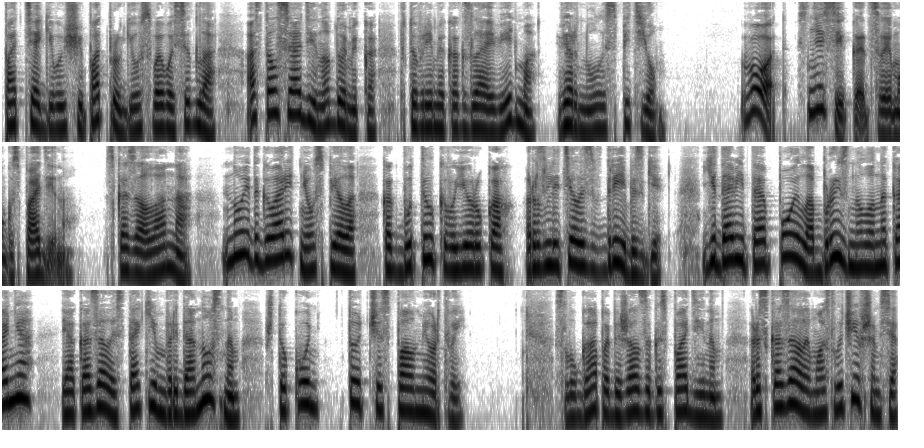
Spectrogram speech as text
подтягивающий подпруги у своего седла, остался один у домика, в то время как злая ведьма вернулась с питьем. «Вот, снеси-ка это своему господину», — сказала она, но и договорить не успела, как бутылка в ее руках разлетелась в дребезги. Ядовитое пойло брызнуло на коня, и оказалось таким вредоносным, что конь тотчас спал мертвый. Слуга побежал за господином, рассказал ему о случившемся,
